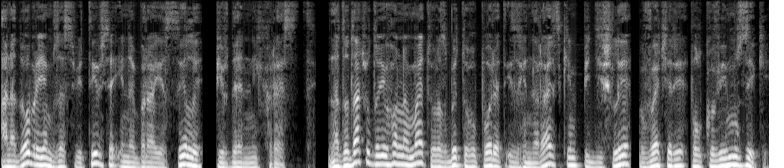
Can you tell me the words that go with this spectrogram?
а над обрієм засвітився і набирає сили південний хрест. На додачу до його намету, розбитого поряд із генеральським, підійшли ввечері полкові музики.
